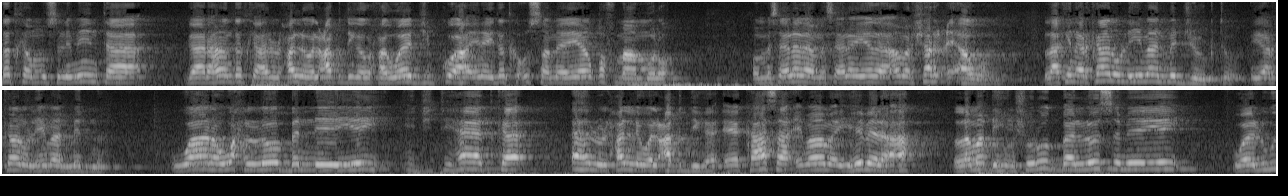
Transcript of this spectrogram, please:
dadka muslimiinta gaar ahaan dadka ahlulxalli walcaqdiga waxaa waajib ku ah inay dadka u sameeyaan qof maamulo. Oo masalada masale iyada amar sharci ah way. Laakiin arkaanuliimaan ma joogto iyo arkaanuliimaan midna. Waana wax loo baneeyey ijtihaadka ahlulxalli walcaqdiga ee kaasaa imaama iyo hebela ah lama dhihin. Shuruud baa loo sameeyey waa lagu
